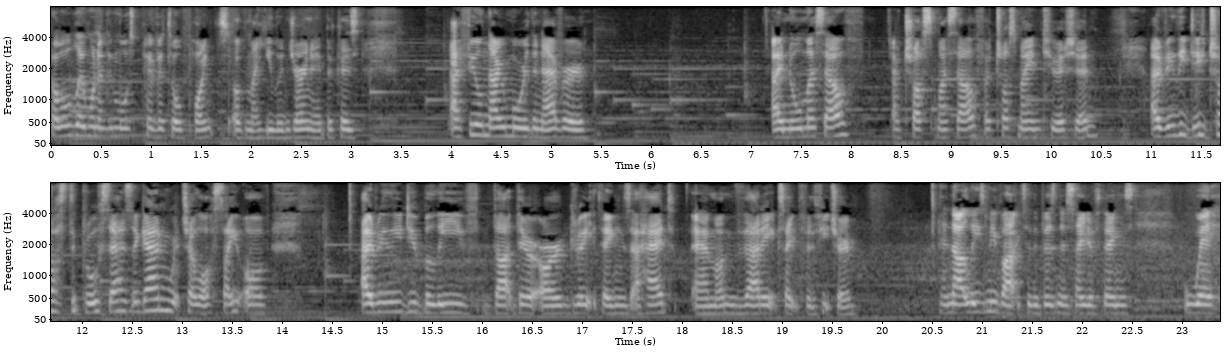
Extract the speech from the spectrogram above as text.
probably one of the most pivotal points of my healing journey because I feel now more than ever I know myself, I trust myself, I trust my intuition. I really do trust the process again, which I lost sight of. I really do believe that there are great things ahead. Um, I'm very excited for the future. And that leads me back to the business side of things with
